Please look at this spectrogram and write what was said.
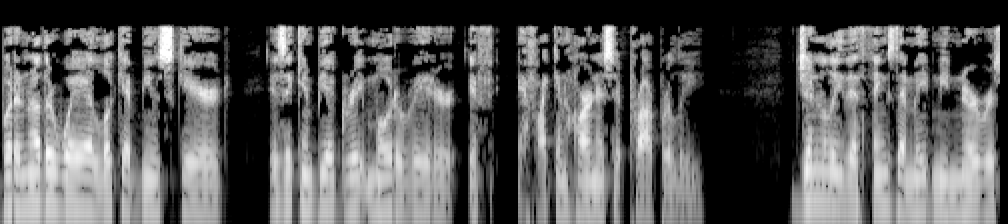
But another way I look at being scared is it can be a great motivator if, if I can harness it properly. Generally, the things that made me nervous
